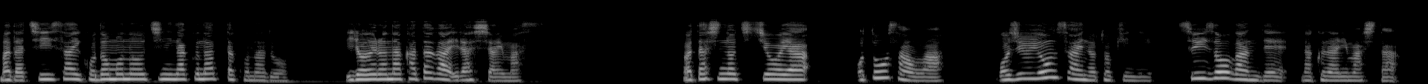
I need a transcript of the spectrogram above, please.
まだ小さい子供のうちに亡くなった子など、いろいろな方がいらっしゃいます。私の父親、お父さんは54歳の時に膵臓がんで亡くなりました。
